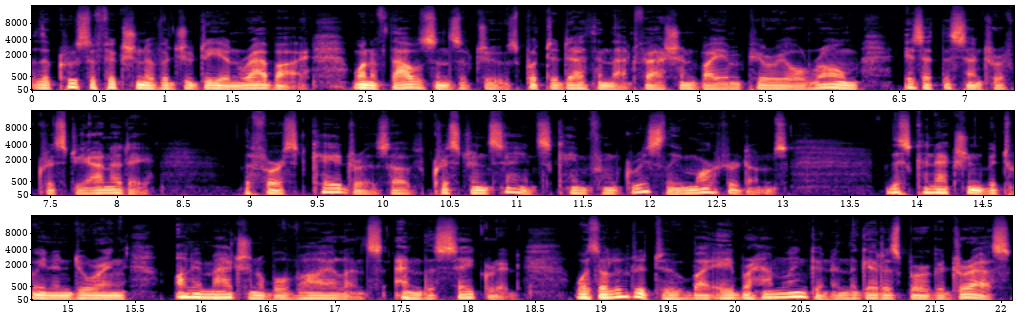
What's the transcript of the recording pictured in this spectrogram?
The crucifixion of a Judean rabbi, one of thousands of Jews put to death in that fashion by imperial Rome, is at the center of Christianity. The first cadres of Christian saints came from grisly martyrdoms. This connection between enduring unimaginable violence and the sacred was alluded to by Abraham Lincoln in the Gettysburg Address.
